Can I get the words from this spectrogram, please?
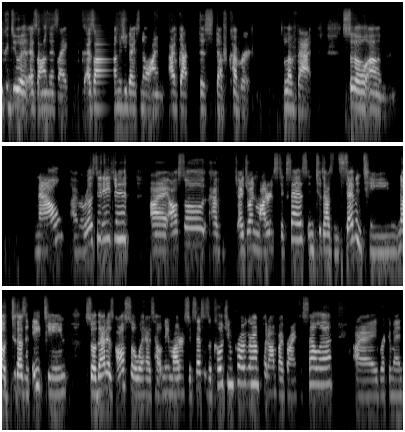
you could do it as long as like as long as you guys know I'm I've got this stuff covered. Love that. So um now I'm a real estate agent. I also have I joined Modern Success in 2017, no, 2018. So that is also what has helped me. Modern Success is a coaching program put on by Brian Casella. I recommend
